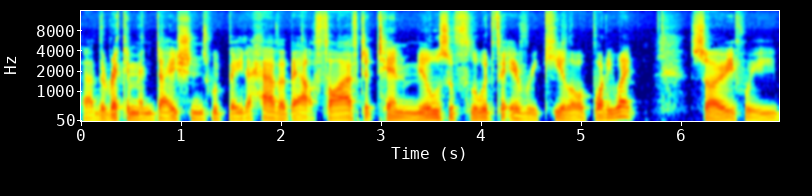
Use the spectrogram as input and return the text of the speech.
uh, the recommendations would be to have about 5 to 10 mils of fluid for every kilo of body weight. So if we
